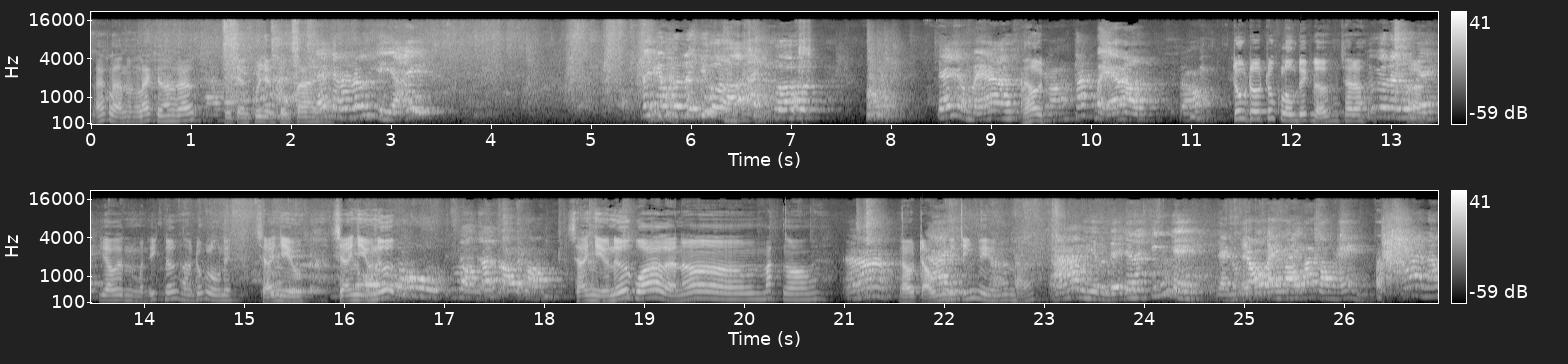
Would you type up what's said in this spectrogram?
lát là lát cho nó rớt. Của chừng của chừng để tay. Cho nó rớt gì vậy? Nó chưa nó chưa ở đây vừa chế cho mẹ. Ơi thôi. Thắt mẹ rồi. Trút trút trút luôn đi được sao đâu. Vô đây luôn Ờ, đi. do mình ít nước thôi trút luôn đi. Sợ nhiều sợ nhiều nước. Nó sợ nhiều nước quá là nó mắc ngon á. Rồi trậu Đây. nó chín đi nó nở. À bây giờ mình để cho nó chín nè để nó chấu lại ngon quá con hen nấu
